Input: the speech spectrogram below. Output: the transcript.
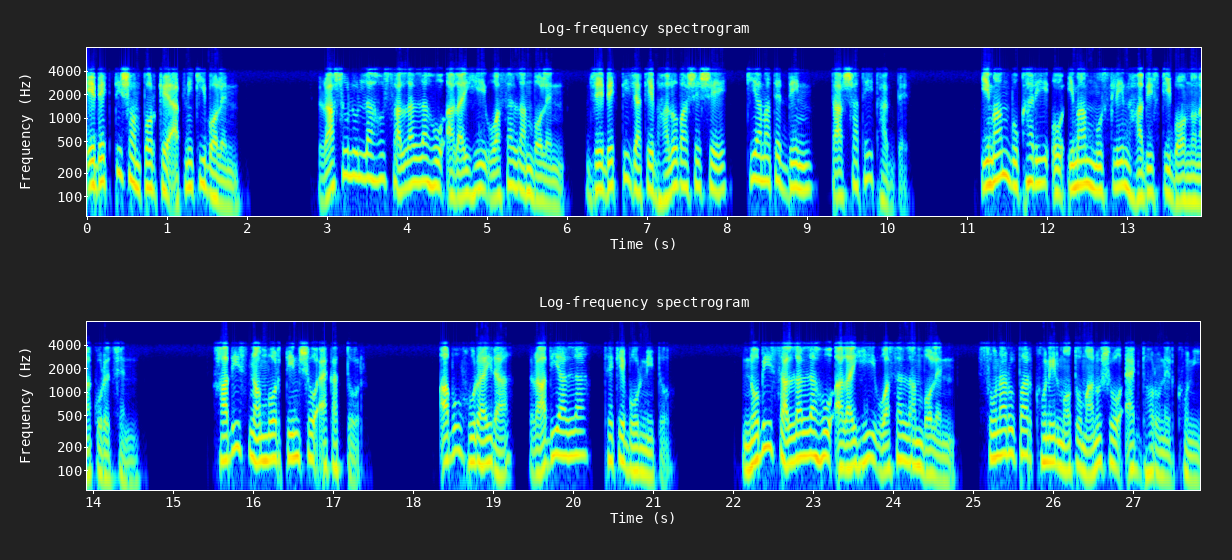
এ ব্যক্তি সম্পর্কে আপনি কি বলেন? রাসূলুল্লাহ সাল্লাল্লাহু আলাইহি ওয়াসাল্লাম বলেন, যে ব্যক্তি যাকে ভালোবাসে সে কিয়ামাতের দিন তার সাথেই থাকবে। ইমাম বুখারী ও ইমাম মুসলিম হাদিসটি বর্ণনা করেছেন। হাদিস নম্বর তিনশো একাত্তর। আবু হুরাইরা রাদিয়াল্লাহ থেকে বর্ণিত। নবী সাল্লাল্লাহু আলাইহি ওয়াসাল্লাম বলেন, সোনারূপার খনির মতো মানুষও এক ধরনের খনি।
